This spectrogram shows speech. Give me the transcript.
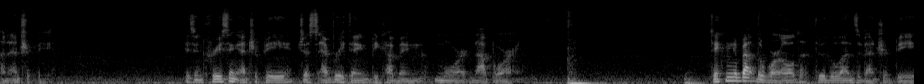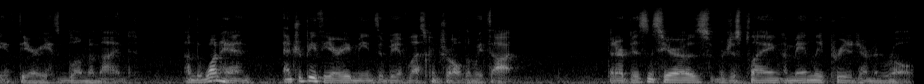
on entropy? Is increasing entropy just everything becoming more not boring? Thinking about the world through the lens of entropy theory has blown my mind. On the one hand, entropy theory means that we have less control than we thought, that our business heroes were just playing a mainly predetermined role.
